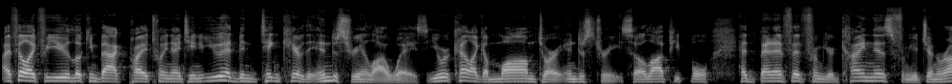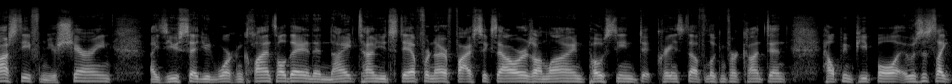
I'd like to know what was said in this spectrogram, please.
I feel like for you looking back, probably 2019, you had been taking care of the industry in a lot of ways. You were kind of like a mom to our industry, so a lot of people had benefited from your kindness, from your generosity, from your sharing. As you said, you'd work on clients all day, and then nighttime you'd stay up for another five six hours online, posting, creating stuff, looking for content, helping people. It was just like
